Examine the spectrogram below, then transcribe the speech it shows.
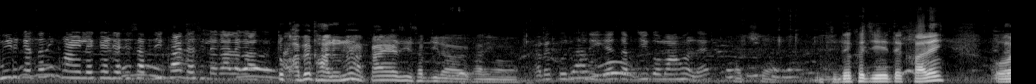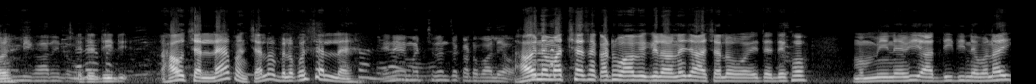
मीट के तो नहीं खाए लेके जैसी सब्ज़ी खा जैसी लगा लगा तो अबे खा लो ना काय ऐसी सब्ज़ी लगा के खा रही हूँ? अबे कुरकुरी है सब्ज़ी को माहौल है। अच्छा। तो देखो जी तो खा रहे हैं। और मम्मी खा रही तो। दीदी हाँ चल रहा है अपन? चलो बिल्कुल चल रहा है। इन्हें मच्छरन से कटवा ले आओ। हाँ ना मच्छर से कटवावे खिलाने जा चलो तो देखो। मम्मी ने भी आज दीदी ने बनाई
